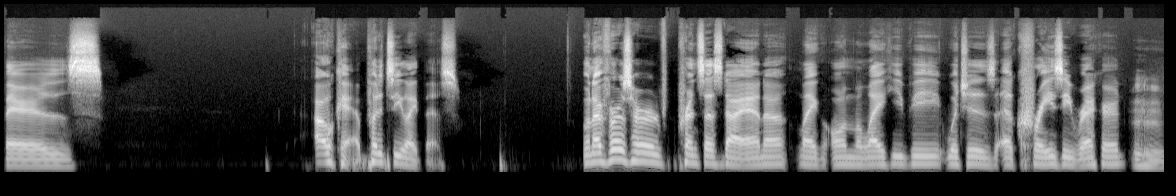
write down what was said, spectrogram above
there's okay, I put it to you like this. when I first heard Princess Diana, like on the Like EP, which is a crazy record, hmm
